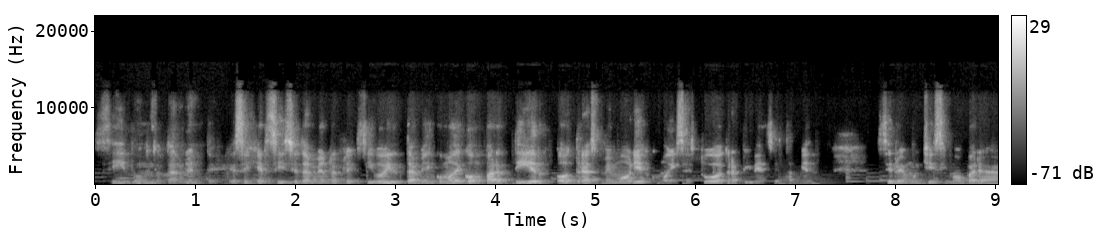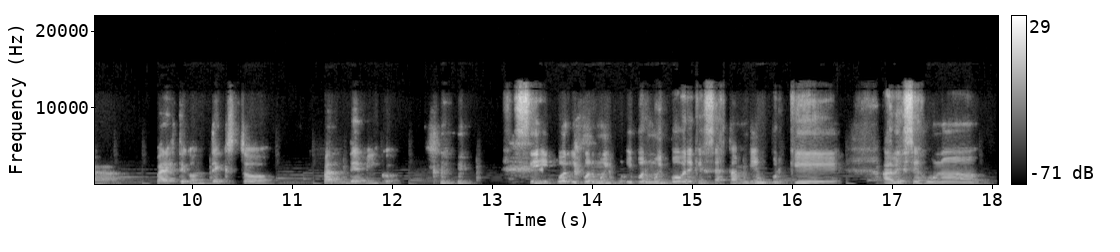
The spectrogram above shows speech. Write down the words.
Sí, pues totalmente. Ese ejercicio también reflexivo y también como de compartir otras memorias, como dices tú, otras vivencias también sirve muchísimo para, para este contexto pandémico. Sí, y por, y por, muy, y por muy pobre que seas también, porque a veces uno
